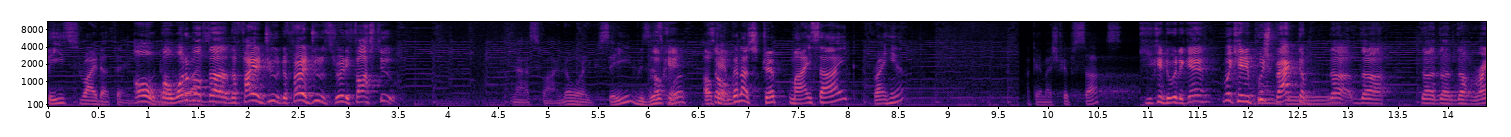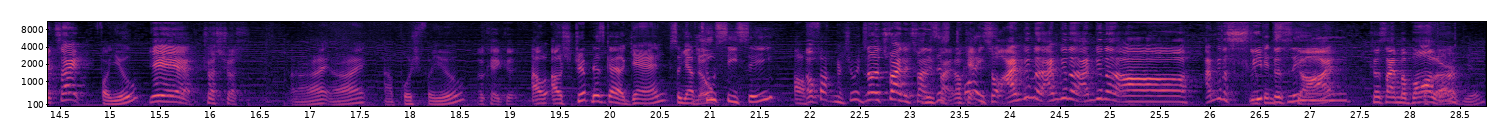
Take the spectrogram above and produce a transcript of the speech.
Beast Rider thing. Oh, but what about the the Fire Druid? The Fire Druid is really fast too. Nah, it's fine. Don't worry. See, resist Okay, work. Okay, so- I'm gonna strip my side right here. Okay, my strip sucks. You can do it again. Wait, can you push back the the the the, the, the right side? For you. Yeah, yeah, yeah. Trust, trust. All right, all right. I'll push for you. Okay, good. I'll, I'll strip this guy again. So you have two CC. Oh, Oh, fuck the druid. No, it's fine. It's fine. It's fine. Okay, twice. so I'm gonna, I'm gonna, I'm gonna, uh, I'm gonna sleep can this guy because I'm a baller. You.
